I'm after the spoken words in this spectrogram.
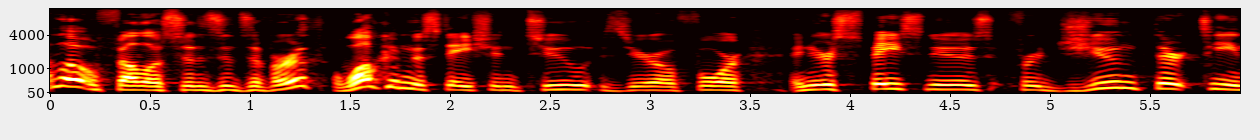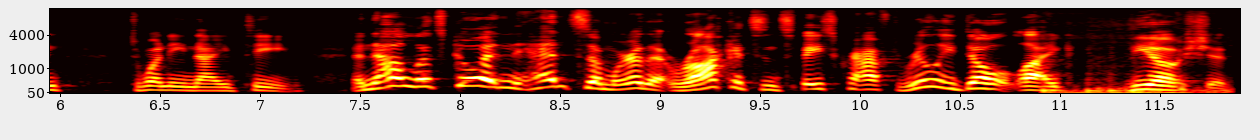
Hello, fellow citizens of Earth. Welcome to Station 204 and your space news for June 13th, 2019. And now let's go ahead and head somewhere that rockets and spacecraft really don't like, the ocean.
